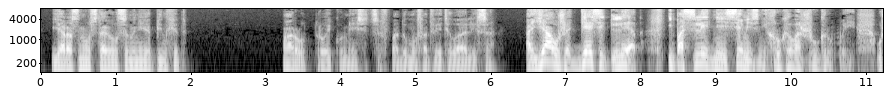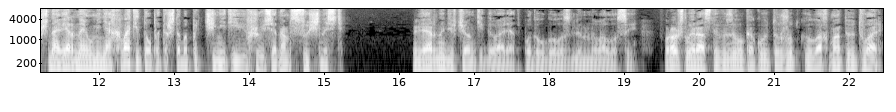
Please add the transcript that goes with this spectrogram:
— яростно уставился на нее Пинхет. «Пару-тройку месяцев», — подумав, ответила Алиса. — а я уже 10 лет, и последние семь из них руковожу группой. Уж, наверное, у меня хватит опыта, чтобы подчинить явившуюся нам сущность. «Верно, девчонки говорят», — подал голос длинноволосый. «В прошлый раз ты вызвал какую-то жуткую лохматую тварь.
